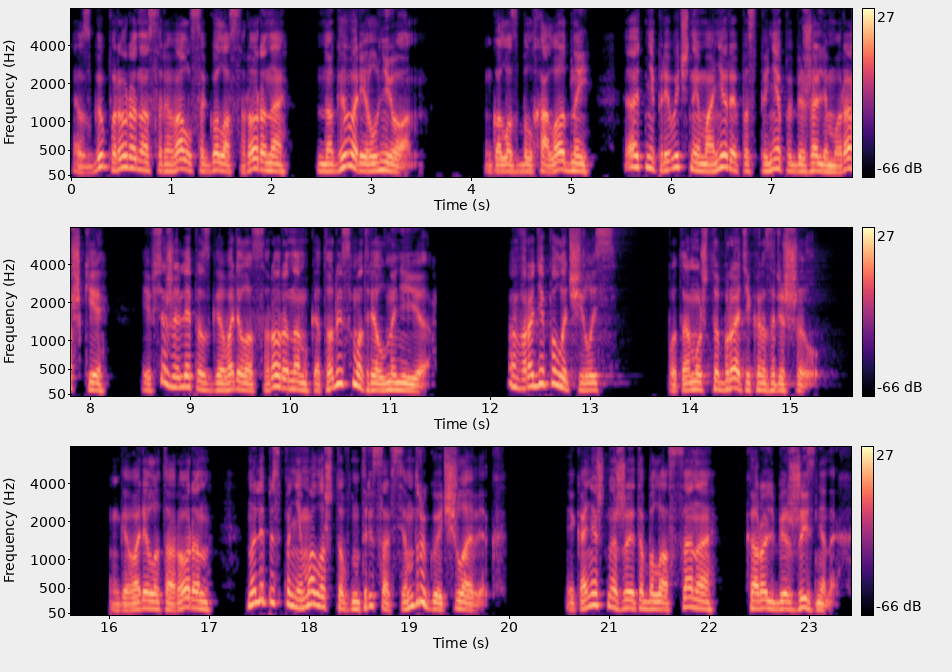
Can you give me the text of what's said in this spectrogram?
С губ Рорана срывался голос Рорана, но говорил не он. Голос был холодный, а от непривычной манеры по спине побежали мурашки, и все же Лепис говорила с Рораном, который смотрел на неё. «Вроде получилось. Потому что братик разрешил». Говорил это Роран, но Лепис понимала, что внутри совсем другой человек. И, конечно же, это была сцена «Король безжизненных».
